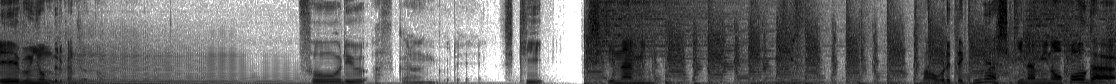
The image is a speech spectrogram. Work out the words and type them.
英文読んでる感じだったもん。総流アスカラングレ。ー式式並み、うんまあ俺的には式並みの方が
